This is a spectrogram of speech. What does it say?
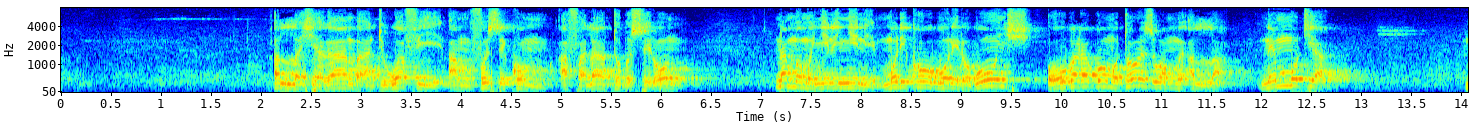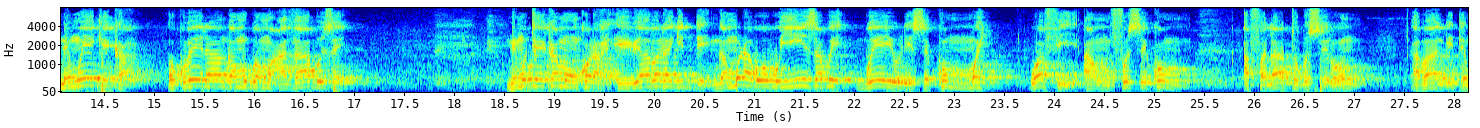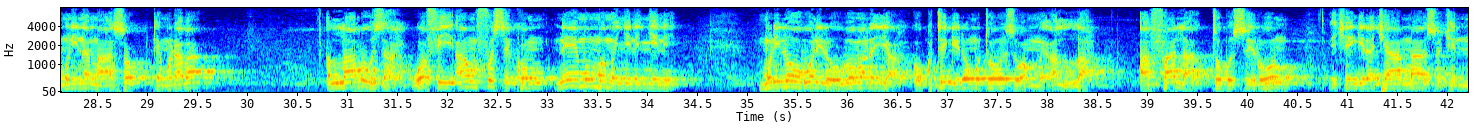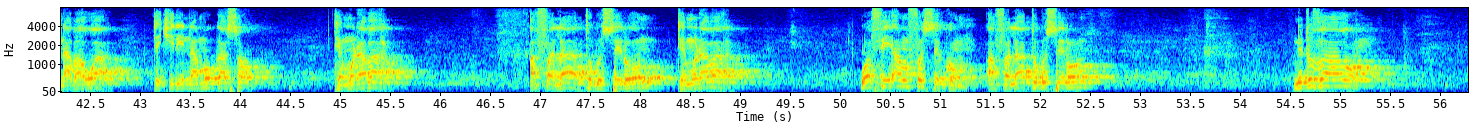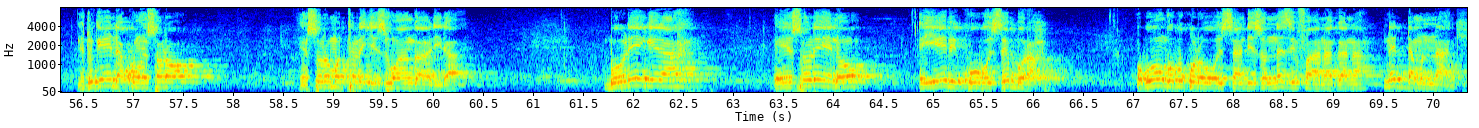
allah kyagamba nti wafi anfusikum afala tubsirun? Nammwe mwenyini nyini muliko obubonero bungi obubalaga omutonzi wammwe allah. Nemutya nemwekeka okubeera nga mugwa mu adhabu ze. Nemuteeka mu nkola ebyo byabalagidde nga mulaba obuyinza bwe bweyolese ku mmwe. Wafi anfusikum afala tubsirun? Abange temulina maaso temulaba allah abuuza wafi anfusikum nemumwe mwenyininyini mulina obubonero obubamalira okutegeera omutonzi wammwe allah. Afala tubusirun ekyengera kyamaaso kyenabawa tekirina mugaso temulaba. Afala tubusirun temulaba. Wafi anfusikum afala tubusirun. Netuvaawo netugenda ku nsolo. Ensolo mu ttale gyeziwangalira bwolengera ensolo eno eyebikuubu zebura obwongo bukulowooza ndi zonna zifaanagana nedda munange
